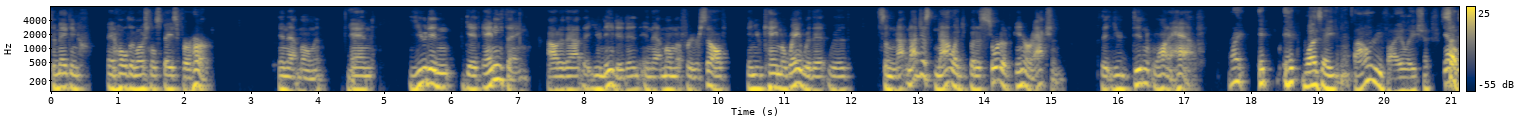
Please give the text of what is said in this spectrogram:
to make and, and hold emotional space for her in that moment. Yeah. And you didn't get anything out of that that you needed in, in that moment for yourself. And you came away with it with some not, not just knowledge, but a sort of interaction that you didn't want to have. Right. It it was a boundary violation. Yes. So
